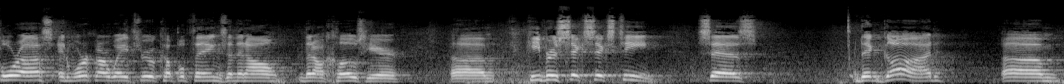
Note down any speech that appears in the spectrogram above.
for us and work our way through a couple things, and then I'll then I'll close here. Um, Hebrews six sixteen says that God um,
